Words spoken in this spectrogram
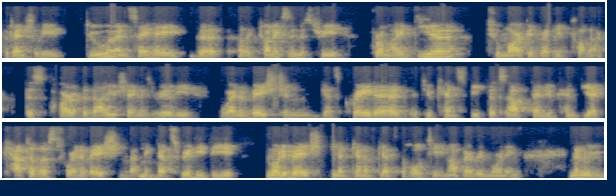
potentially do, and say, hey, the electronics industry from idea to market ready product. This part of the value chain is really where innovation gets created, if you can speed this up, then you can be a catalyst for innovation. I think that's really the motivation that kind of gets the whole team up every morning. And then we,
